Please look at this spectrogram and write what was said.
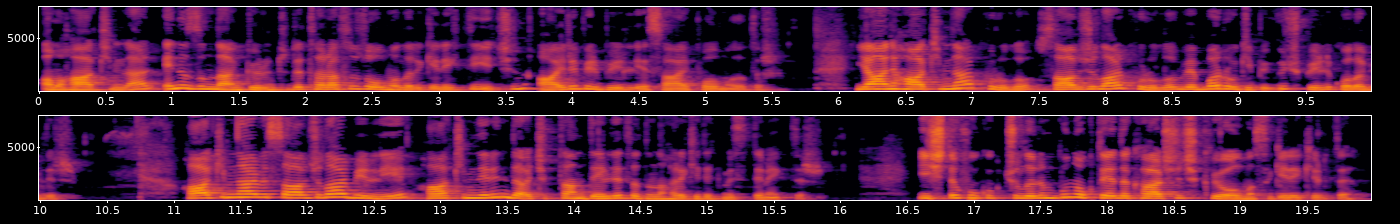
Ama hakimler en azından görüntüde tarafsız olmaları gerektiği için ayrı bir birliğe sahip olmalıdır. Yani hakimler kurulu, savcılar kurulu ve baro gibi üç birlik olabilir. Hakimler ve savcılar birliği hakimlerin de açıktan devlet adına hareket etmesi demektir. İşte hukukçuların bu noktaya da karşı çıkıyor olması gerekirdi.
